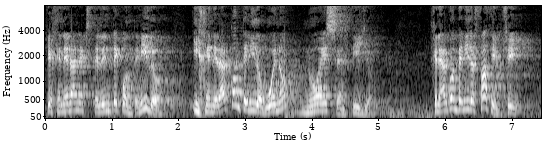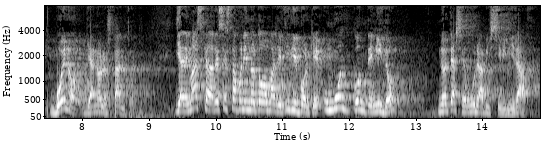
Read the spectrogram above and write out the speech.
que generan excelente contenido. Y generar contenido bueno no es sencillo. ¿Generar contenido es fácil? Sí. Bueno, ya no lo es tanto. Y además cada vez se está poniendo todo más difícil porque un buen contenido no te asegura visibilidad.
